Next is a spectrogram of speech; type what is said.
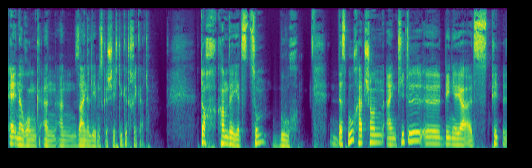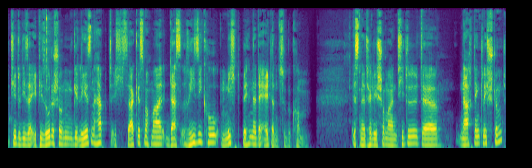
Erinnerung an, an seine Lebensgeschichte getriggert. Doch kommen wir jetzt zum Buch. Das Buch hat schon einen Titel, äh, den ihr ja als P Titel dieser Episode schon gelesen habt. Ich sage es nochmal, das Risiko, nicht behinderte Eltern zu bekommen. Ist natürlich schon mal ein Titel, der nachdenklich stimmt.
